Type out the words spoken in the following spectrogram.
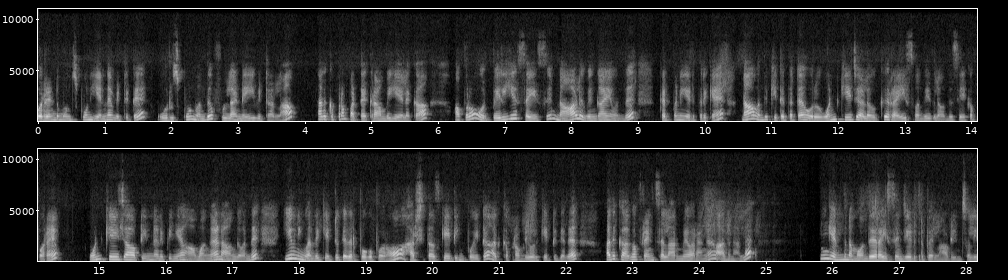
ஒரு ரெண்டு மூணு ஸ்பூன் எண்ணெய் விட்டுட்டு ஒரு ஸ்பூன் வந்து ஃபுல்லாக நெய் விட்டுறலாம். அதுக்கப்புறம் பட்டை கிராம்பு ஏலக்காய். அப்புறம் ஒரு பெரிய சைஸு நாலு வெங்காயம் வந்து கட் பண்ணி எடுத்திருக்கேன். நான் வந்து கிட்டத்தட்ட ஒரு ஒன் கேஜி அளவுக்கு ரைஸ் வந்து இதில் வந்து சேர்க்க போகிறேன் ஒன் கேஜா அப்படின்னு நினைப்பீங்க? ஆமாங்க. நாங்கள் வந்து ஈவினிங் வந்து கெட் டுகெதர் போக போகிறோம் ஹர்ஷிதா ஸ்கேட்டிங் போயிட்டு அதுக்கப்புறம் அப்படியே ஒரு கெட் டுகெதர் அதுக்காக ஃப்ரெண்ட்ஸ் எல்லாருமே வராங்க. அதனால இங்கேருந்து நம்ம வந்து ரைஸ் செஞ்சு எடுத்துகிட்டு போயிடலாம் அப்படின்னு சொல்லி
